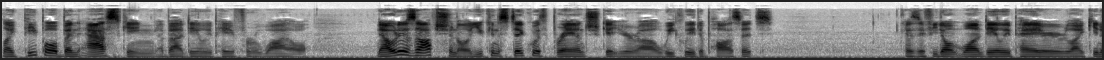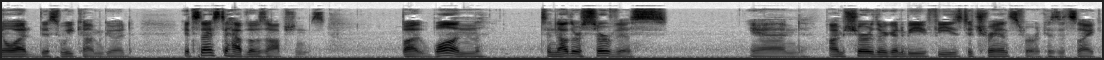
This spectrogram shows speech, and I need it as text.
Like people have been asking about daily pay for a while. Now it is optional. You can stick with branch, get your uh, weekly deposits. Because if you don't want daily pay or you're like, you know what, this week I'm good, it's nice to have those options. But one, it's another service and I'm sure there are going to be fees to transfer because it's like,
